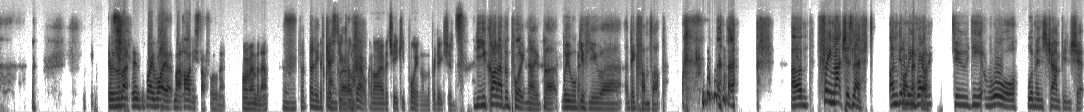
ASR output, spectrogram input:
It was the, Matt- it was the Bray Wyatt, Matt Hardy stuff, wasn't it? I remember now. Mm, but but If Christian gangrel comes out, can I have a cheeky point on the predictions? You can't have a point, no, but we will give you uh, a big thumbs up. um, three matches left. I'm going Right, to move let's go. on to the Raw Women's Championship.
